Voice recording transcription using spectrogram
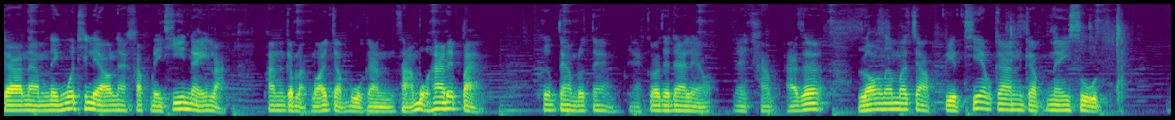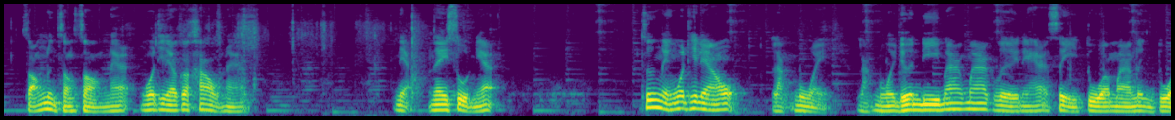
จะนำในงวดที่แล้วนะครับในที่ในหลัก พันกับหลักร้อยจับบวกกัน3บวก5ได้ 8 เพิ่มแต้มลดแต้มนะก็จะได้แล้วนะครับ อาจจะลองนำมาจับเปรียบเทียบกันกับในสูตร 2122 นะฮะงวดที่แล้วก็เข้านะครับเนี่ยในสูตรเนี้ยซึ่งในงวดที่แล้วหลักหน่วย หลักหน่วยเดินดีมากๆเลยนะฮะสตัวมา 1 ตัว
